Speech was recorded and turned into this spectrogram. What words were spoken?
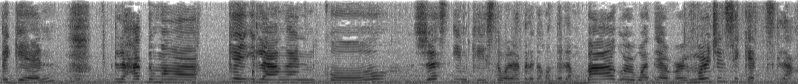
again, lahat ng mga kailangan ko just in case na wala talaga akong dalang bag or whatever. Emergency kits lang.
